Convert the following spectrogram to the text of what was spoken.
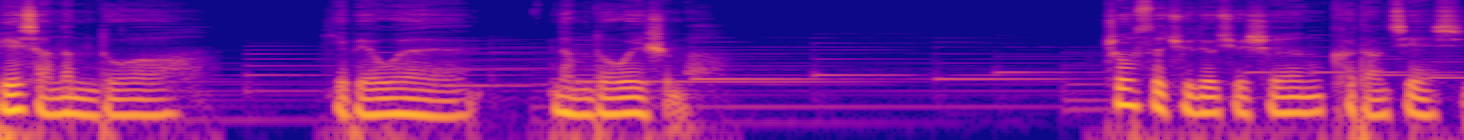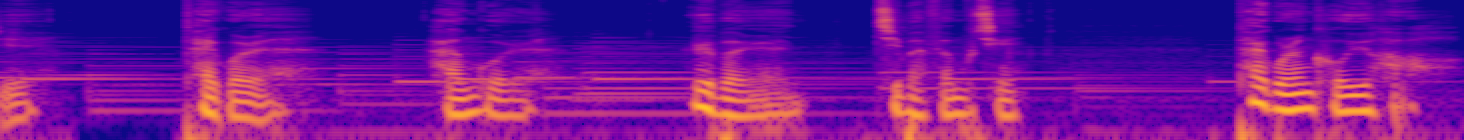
别想那么多，也别问那么多为什么。周四去留学生课堂见习，泰国人、韩国人、日本人基本分不清。泰国人口语好，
